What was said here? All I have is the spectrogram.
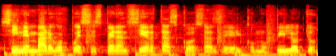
Sin embargo, pues esperan ciertas cosas de él como piloto.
